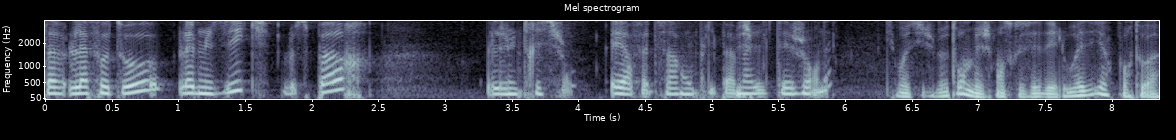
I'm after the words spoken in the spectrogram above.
as la photo, la musique, le sport, la nutrition. Et en fait, ça remplit pas mal tes journées. Dis-moi si je me trompe, mais je pense que c'est des loisirs pour toi.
